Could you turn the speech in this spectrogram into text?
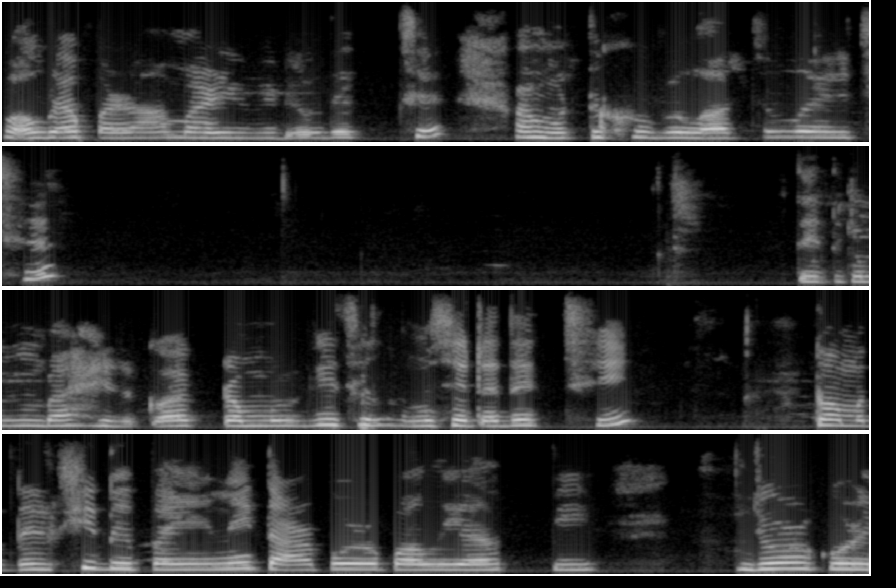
পলি আপারা আমার এই ভিডিও দেখছে। আমার তো খুবই লজ্জা লেগেছে। এদিকে আমি বাহিরে কয়েকটা মুরগি ছিল, আমি সেটা দেখছি। তো আমাদের খিদে পাইনি তারপর পলি আপি জোর করে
